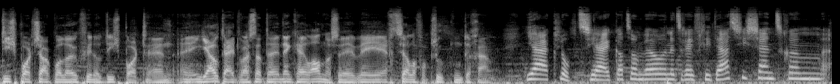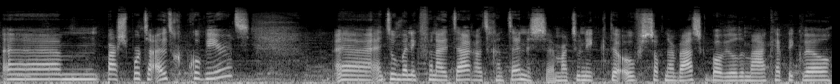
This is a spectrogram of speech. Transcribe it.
die sport zou ik wel leuk vinden of die sport. En in jouw tijd was dat denk ik heel anders. Dan ben je echt zelf op zoek moeten gaan. Ja, klopt. Ja, ik had dan wel in het revalidatiecentrum ehm, een paar sporten uitgeprobeerd. Uh, en toen ben ik vanuit daaruit gaan tennissen. Maar toen ik de overstap naar basketbal wilde maken, heb ik wel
